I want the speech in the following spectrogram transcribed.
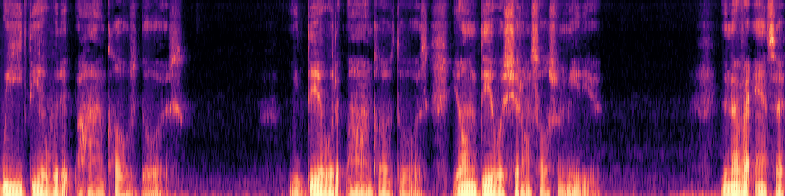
we deal with it behind closed doors. We deal with it behind closed doors. You don't deal with shit on social media. You never answer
